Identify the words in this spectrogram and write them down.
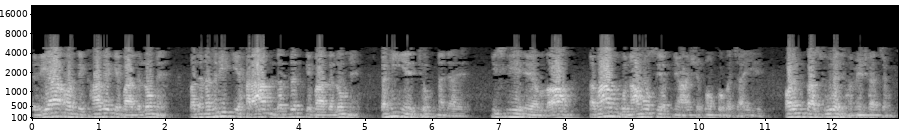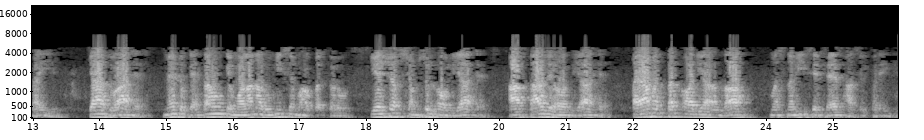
ریا اور دکھاوے کے بادلوں میں بد نظری کی حرام لذت کے بادلوں میں کہیں یہ جھک نہ جائے۔ اس لیے اے اللہ، تمام گناہوں سے اپنے عاشقوں کو بچائیے اور ان کا سورج ہمیشہ چمکائیے۔ کیا دعا ہے؟ میں تو کہتا ہوں کہ مولانا رومی سے محبت کرو۔ یہ شخص شمس الاولیاء ہے، آفتاب اولیاء ہے۔ قیامت تک اولیاء اللہ مصنوعی سے فیض حاصل کریں گے۔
